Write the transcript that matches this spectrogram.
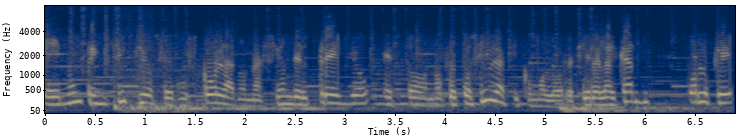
en un principio se buscó la donación del predio, esto no fue posible, así como lo refiere el alcalde, por lo que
